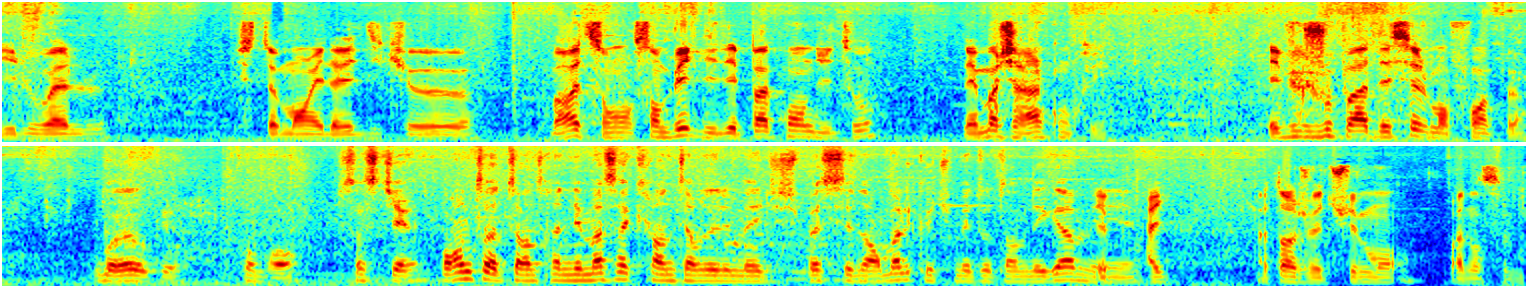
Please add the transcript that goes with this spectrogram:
il ou elle. Justement, il avait dit que. Bah, en fait, son, son build il est pas con du tout, mais moi j'ai rien compris. Et vu que je joue pas ADC, je m'en fous un peu. Ouais, ok, je comprends. Ça se tient. Par contre, t'es en train de les massacrer en termes de damage. Je sais pas si c'est normal que tu mettes autant de dégâts, mais. Yep. Aïe. Attends, je vais tuer mon. Ouais, non, c'est bon.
